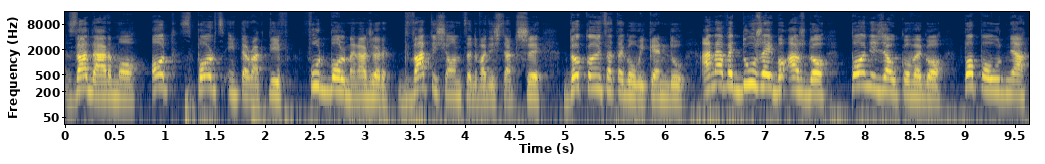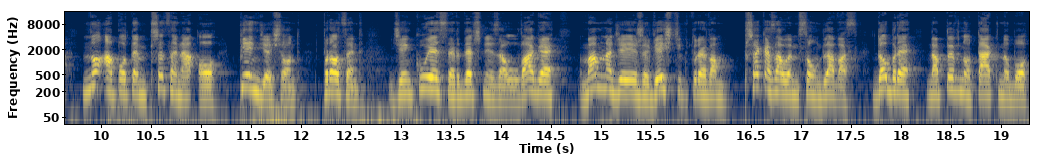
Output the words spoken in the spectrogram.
za darmo od Sports Interactive Football Manager 2023 do końca tego weekendu, a nawet dłużej, bo aż do poniedziałkowego popołudnia, no a potem przecena o 50%. Dziękuję serdecznie za uwagę. Mam nadzieję, że wieści, które Wam przekazałem, są dla Was dobre. Na pewno tak, no bo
